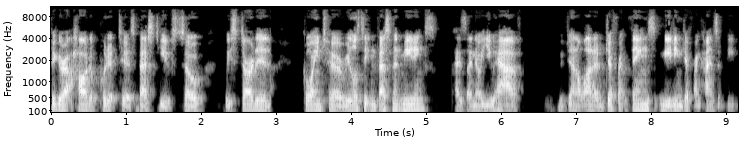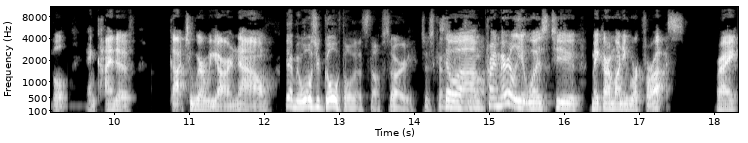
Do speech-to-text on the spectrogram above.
figure out how to put it to its best use. So we started going to real estate investment meetings, as I know you have. We've done a lot of different things, meeting different kinds of people, and kind of got to where we are now. Yeah, I mean, what was your goal with all that stuff? Sorry, just kind of. So um, primarily, it was to make our money work for us, right?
